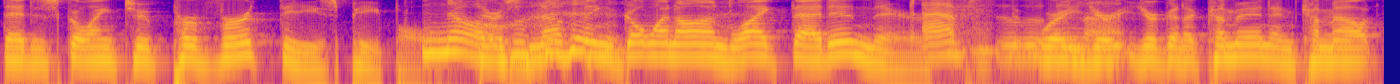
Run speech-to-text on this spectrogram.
that is going to pervert these people. No. There's nothing going on like that in there. Absolutely Where you're, you're going to come in and come out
